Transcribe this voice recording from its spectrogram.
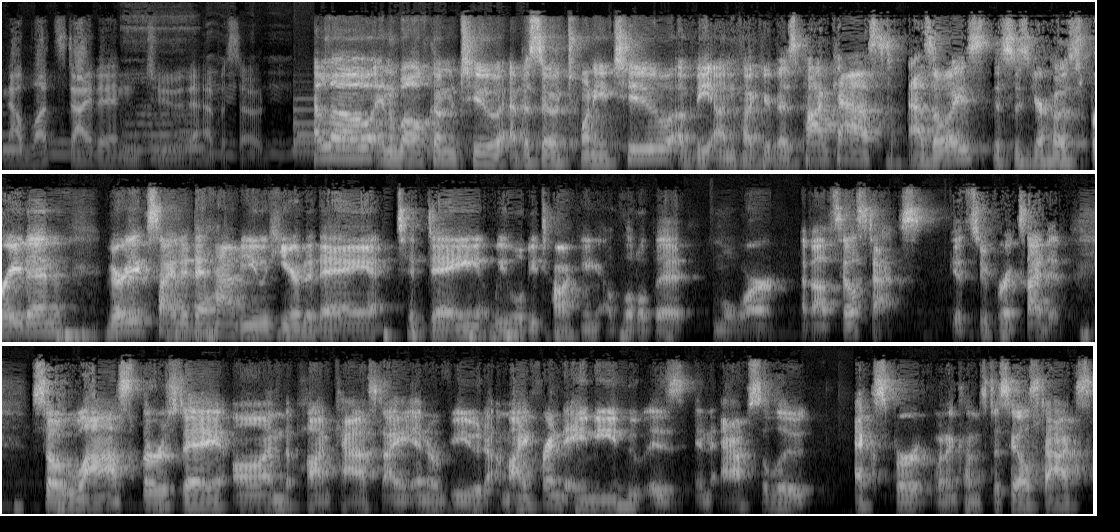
now let's dive into the episode. Hello, and welcome to episode 22 of the Unfuck Your Biz podcast. As always, this is your host, Braden. Very excited to have you here today. Today, we will be talking a little bit more about sales tax. Get super excited. So last Thursday on the podcast, I interviewed my friend Amy, who is an absolute expert when it comes to sales tax.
